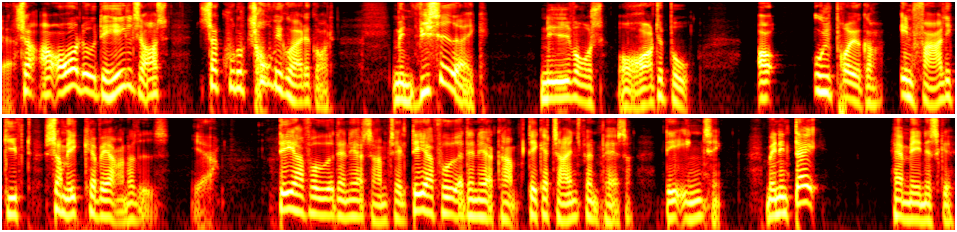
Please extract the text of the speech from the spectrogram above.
ja. så og overlod det hele til os, så kunne du tro, vi kunne have det godt. Men vi sidder ikke nede i vores rottebo og udbrygger en farlig gift, som ikke kan være anderledes. Ja. det jeg har fået ud af den her samtale, det jeg har fået ud af den her kamp, det kan en passer. Det er ingenting. Men en dag, her menneske,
